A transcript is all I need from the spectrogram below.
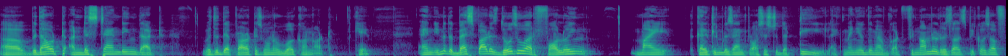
uh, without understanding that whether their product is going to work or not okay and you know the best part is those who are following my curriculum design process to the T like many of them have got phenomenal results because of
